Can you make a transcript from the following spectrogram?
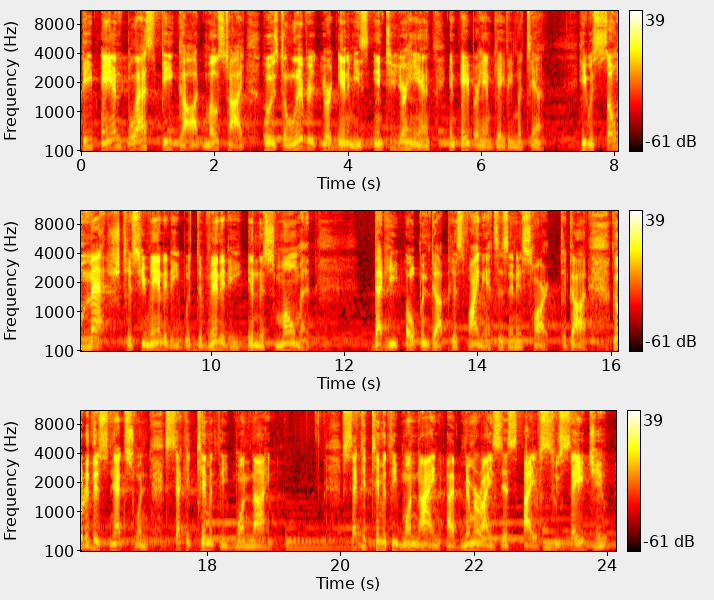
be, and blessed be God Most High, who has delivered your enemies into your hand. And Abraham gave him a tenth. He was so meshed, his humanity with divinity in this moment that he opened up his finances in his heart to God. Go to this next one, 2 Timothy 1 9. 2 Timothy 1 9, I've memorized this. I have who saved you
